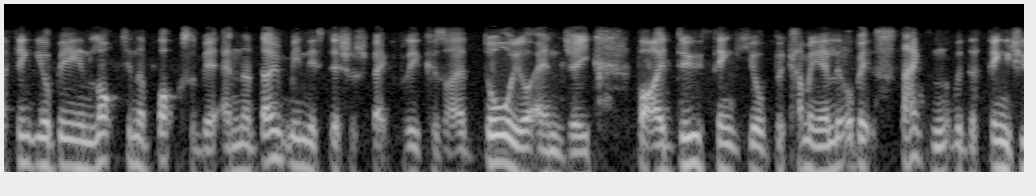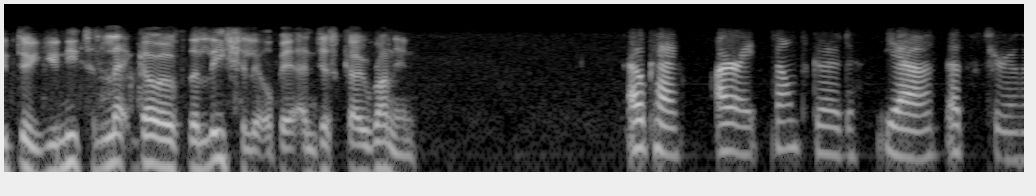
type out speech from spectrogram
I think you're being locked in a box a bit, and I don't mean this disrespectfully because I adore your energy, but I do think you're becoming a little bit stagnant with the things you do. You need to let go of the leash a little bit and just go running. okay, all right, sounds good. Yeah, that's true.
